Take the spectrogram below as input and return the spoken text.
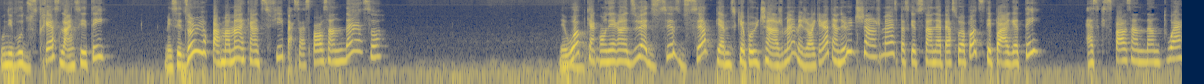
au niveau du stress, de l'anxiété. Mais c'est dur par moment à quantifier parce que ça se passe en dedans, ça. Mais whoop, quand on est rendu à du 6, du 7, puis elle me dit qu'il n'y a pas eu de changement, mais je regrette, il y en a eu du changement, c'est parce que tu t'en aperçois pas, tu t'es pas arrêté à ce qui se passe en dedans de toi.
